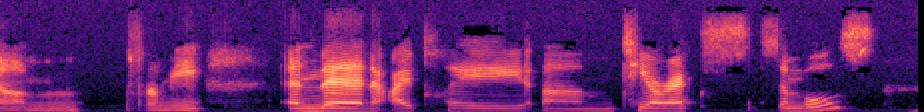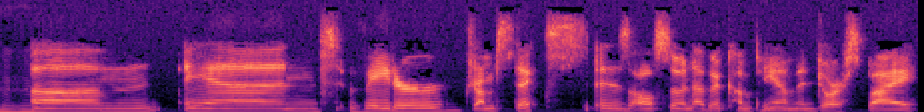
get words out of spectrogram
um, for me. And then I play um, TRX cymbals. Mm-hmm. Um, and Vater Drumsticks is also another company I'm endorsed by.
